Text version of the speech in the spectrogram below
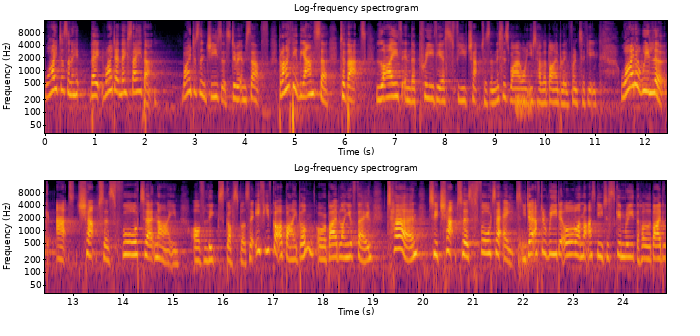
Why, doesn't they, why don't they say that? Why doesn't Jesus do it himself? But I think the answer to that lies in the previous few chapters, and this is why I want you to have a Bible in front of you. Why don't we look at chapters 4 to 9 of Luke's Gospel? So if you've got a Bible or a Bible on your phone, turn to chapters 4 to 8. You don't have to read it all. I'm not asking you to skim read the whole of the Bible.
